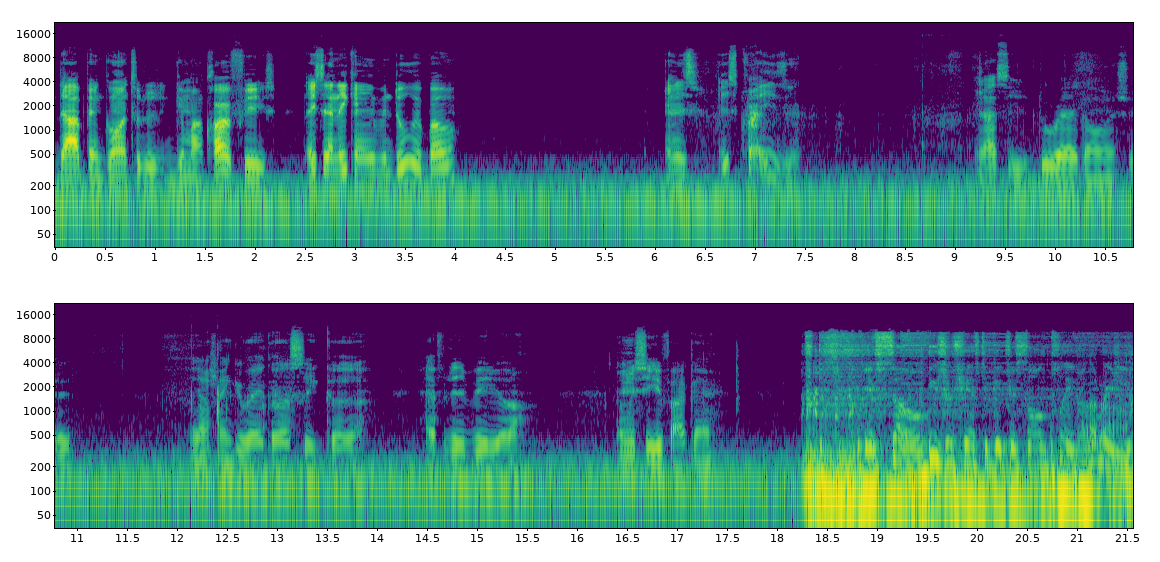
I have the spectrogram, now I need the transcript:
that I've been going to to get my car fixed, they said they can't even do it, bro. And it's it's crazy. Yeah, I see do rag on and shit. Yeah, I'm finna get ready to go to sleep cause after this video. Let me see if I can. If so, here's your chance to get your song played on the radio.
